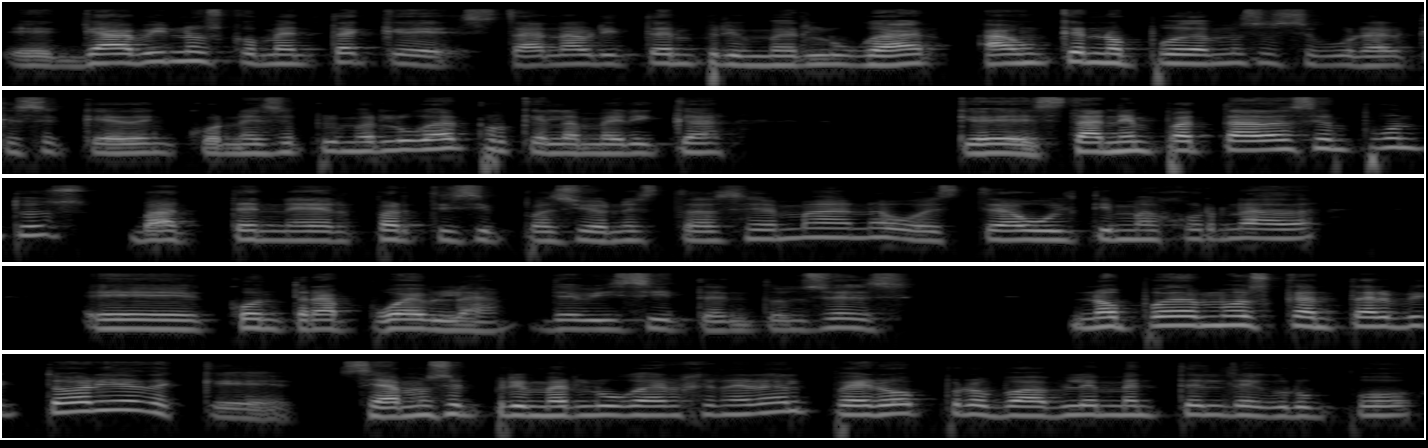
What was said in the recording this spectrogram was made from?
Eh, Gaby nos comenta que están ahorita en primer lugar, aunque no podemos asegurar que se queden con ese primer lugar, porque el América, que están empatadas en puntos, va a tener participación esta semana o esta última jornada eh, contra Puebla de visita. Entonces, no podemos cantar victoria de que seamos el primer lugar general, pero probablemente el de grupo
